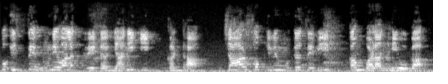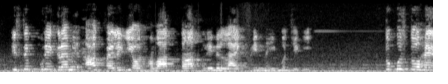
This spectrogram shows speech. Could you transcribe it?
तो इससे होने वाला क्रेटर यानी कि गड्ढा 400 किलोमीटर से भी कम बड़ा नहीं होगा। इससे पूरे ग्रह में आग फैलेगी और हवा सांस लेने लायक भी नहीं बचेगी। तो कुछ तो है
